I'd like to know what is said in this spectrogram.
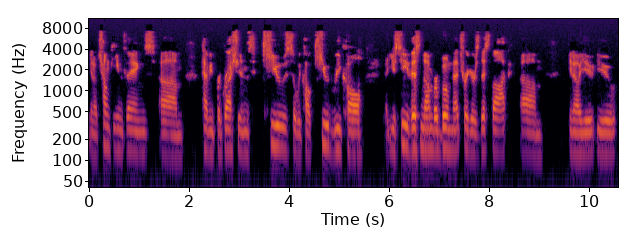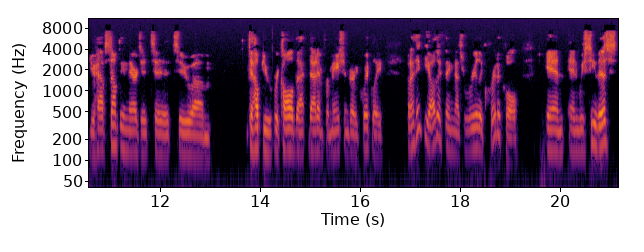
you know, chunking things, um, having progressions, cues. So we call cued recall. You see this number, boom, that triggers this thought. Um, you know, you, you, you have something there to, to, to, um, to help you recall that, that information very quickly. But I think the other thing that's really critical and, and we see this,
